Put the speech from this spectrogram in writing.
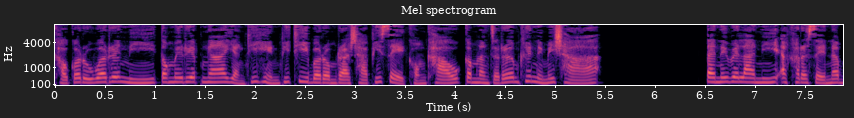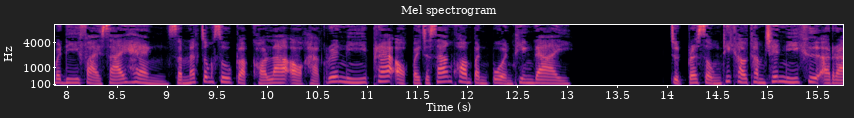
เขาก็รู้ว่าเรื่องนี้ต้องไม่เรียบง่ายอย่างที่เห็นพิธีบรมราชาพิเศษของเขากำลังจะเริ่มขึ้นในไม่ช้า แต่ในเวลานี้อัครเสนาบดีฝ่ายซ้ายแห่งสำนักจงซูกลับขอลาออกหากเรื่องนี้ แพร่ออกไปจะสร้างความปั่นป่วนเพียงใด จุดประสงค์ที่เขาทำเช่นนี้คืออะไร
